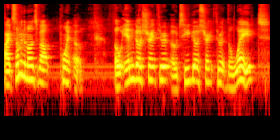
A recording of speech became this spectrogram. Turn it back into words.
All right, sum of the moments about point O. ON goes straight through it, OT goes straight through it. The weight,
